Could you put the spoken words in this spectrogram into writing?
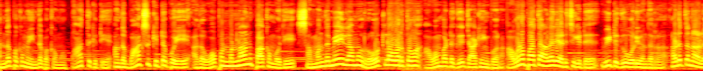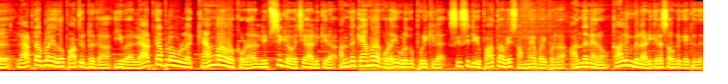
அந்த பக்கமும் இந்த பக்கமும் பார்த்துக்கிட்டே அந்த பாக்ஸ் கிட்ட போய் அதை ஓப்பன் பண்ணலான்னு பார்க்கும்போது சம்மந்தமே இல்லாம ரோட்ல ஒருத்தவன் அவன் பாட்டுக்கு ஜாக்கிங் போறான். அவனை பார்த்து அலறி அடிச்சுக்கிட்டு வீட்டுக்கு ஓடி வந்துடுறான். அடுத்த நாள் லேப்டாப்ல ஏதோ பார்த்துக்கிட்டு இருக்கா. இவ லேப்டாப்ல உள்ள கேமராவை கூட லிப்ஸ்டிக்கை வச்சு அழிக்கிறா. அந்த கேமரா கூட இவளுக்கு பிடிக்கல. சிசிடிவி பார்த்தாவே செம்மையா பயப்படுறா. அந்த நேரம் காலிங் பில் அடிக்கிற சவுண்டு கேக்குது.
